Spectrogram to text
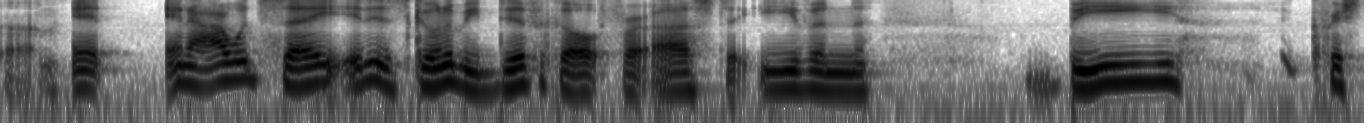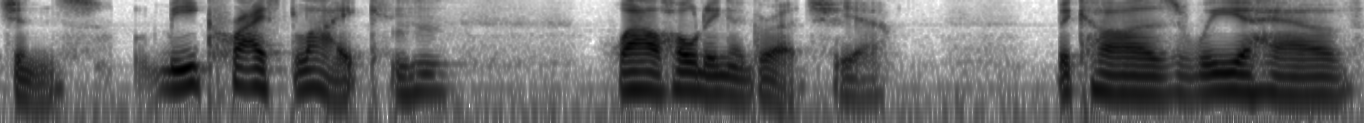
Um, and and I would say it is going to be difficult for us to even be Christians, be Christ-like, while holding a grudge, yeah, because we have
